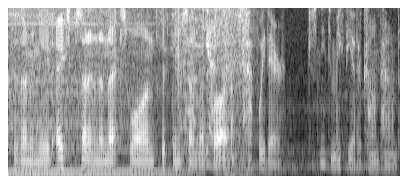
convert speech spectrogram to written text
Because then we need 80% in the next one, 15% in the yes, five. halfway there. Just need to make the other compound.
